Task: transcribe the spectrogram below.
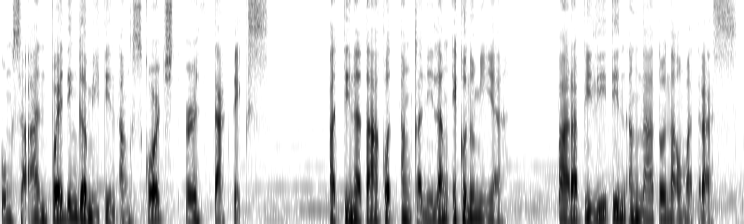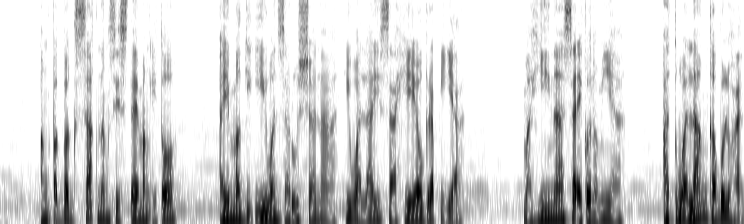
kung saan pwedeng gamitin ang scorched earth tactics at tinatakot ang kanilang ekonomiya para pilitin ang NATO na umatras. Ang pagbagsak ng sistemang ito ay magiiwan sa Rusya na hiwalay sa heograpiya, mahina sa ekonomiya, at walang kabuluhan.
